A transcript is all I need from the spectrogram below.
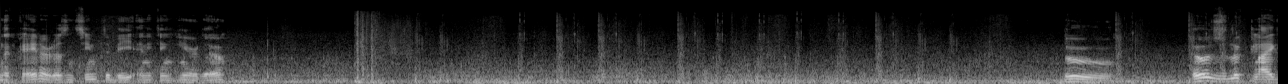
Okay, there doesn't seem to be anything here though. Ooh, those look like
